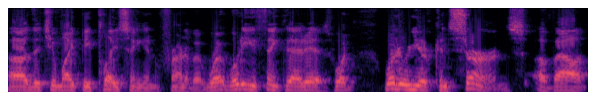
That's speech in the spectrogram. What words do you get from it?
uh, that you might be placing in front of it. What, what do you think that is? What what are your concerns about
